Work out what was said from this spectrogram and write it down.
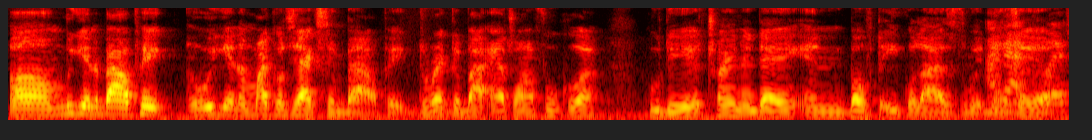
Um, we getting a biopic. We getting a Michael Jackson biopic, directed by Antoine Fuqua, who did Training Day and both the Equalizers with Denzel.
